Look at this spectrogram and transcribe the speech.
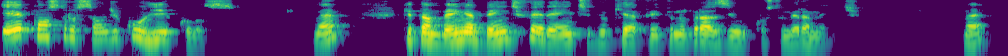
e construção de currículos, né? Que também é bem diferente do que é feito no Brasil, costumeiramente, né?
